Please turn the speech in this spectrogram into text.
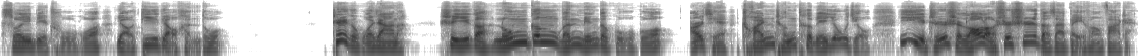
所以比楚国要低调很多。这个国家呢，是一个农耕文明的古国。而且传承特别悠久，一直是老老实实的在北方发展。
